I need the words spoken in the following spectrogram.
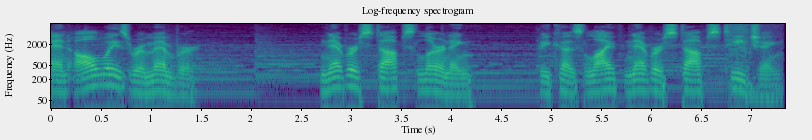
And always remember, never stops learning, because life never stops teaching.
